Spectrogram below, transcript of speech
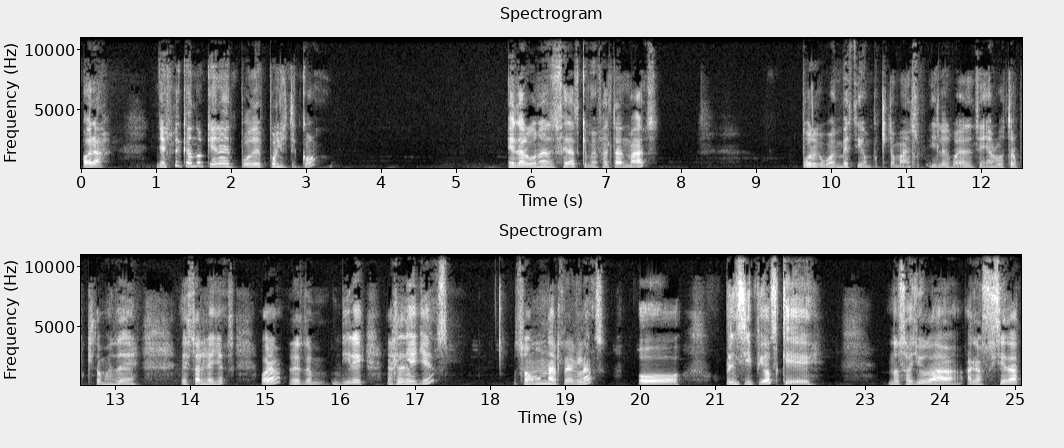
Ahora, ya explicando qué era el poder político, en algunas esferas que me faltan más, porque voy a investigar un poquito más y les voy a enseñar otro poquito más de estas leyes. Ahora les diré, las leyes son unas reglas o principios que nos ayuda a, la sociedad.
